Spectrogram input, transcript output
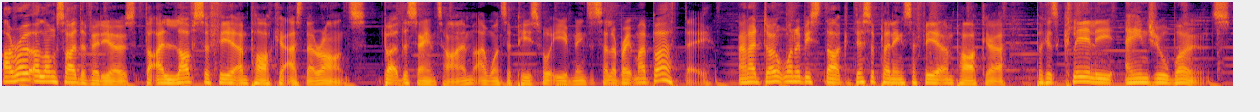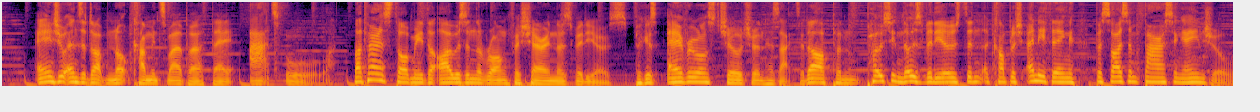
I wrote alongside the videos that I love Sophia and Parker as their aunts, but at the same time, I want a peaceful evening to celebrate my birthday. And I don't want to be stuck disciplining Sophia and Parker because clearly Angel won't. Angel ended up not coming to my birthday at all. My parents told me that I was in the wrong for sharing those videos because everyone's children has acted up and posting those videos didn't accomplish anything besides embarrassing Angel.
